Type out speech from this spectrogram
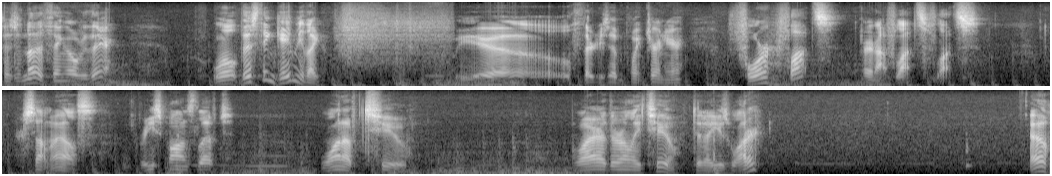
There's another thing over there. Well, this thing gave me like... Yeah, 37 point turn here. Four flots? Or not flots, flots. Or something else. Respawns left. One of two. Why are there only two? Did I use water? Oh.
